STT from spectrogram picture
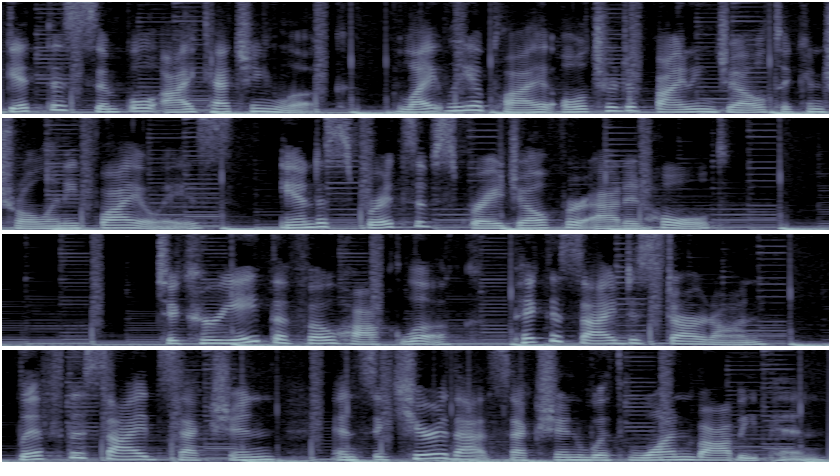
get this simple eye-catching look, lightly apply Ultra Defining Gel to control any flyaways, and a spritz of spray gel for added hold. To create the faux hawk look, pick a side to start on, lift the side section, and secure that section with one bobby pin.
